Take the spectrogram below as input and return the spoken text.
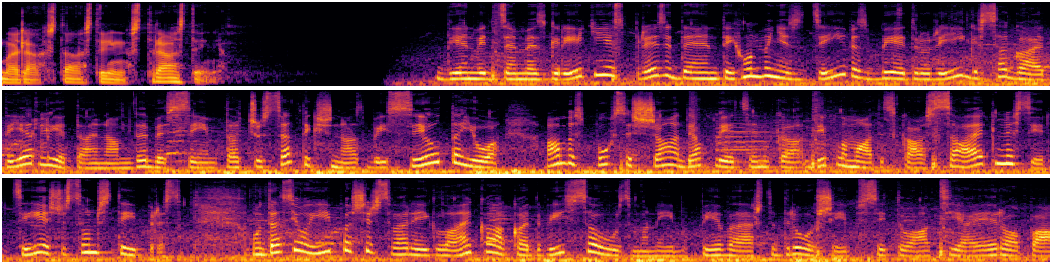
Vairāk stāstīna Strāstiņa. Dienvidzemes Grieķijas prezidenti un viņas dzīves biedru Rīga sagaidīja ar lietainām debesīm, taču satikšanās bija silta, jo abas puses šādi apliecina, ka diplomātiskās saiknes ir ciešas un stipras. Un tas jau īpaši ir svarīgi laikā, kad visa uzmanība pievērsta drošības situācijā Eiropā.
